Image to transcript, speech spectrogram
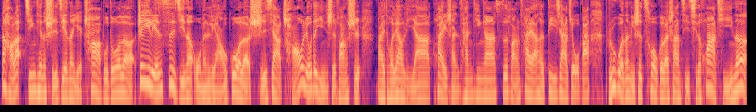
那好了，今天的时间呢也差不多了。这一连四集呢，我们聊过了时下潮流的饮食方式，拜托料理呀、快快闪餐厅啊、私房菜啊和地下酒吧。如果呢你是错过了上几期的话题呢，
